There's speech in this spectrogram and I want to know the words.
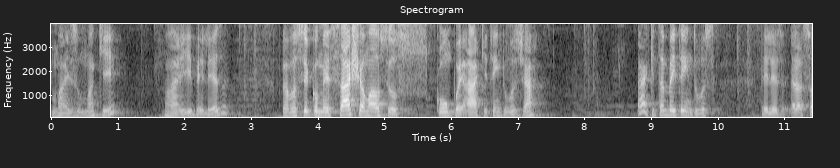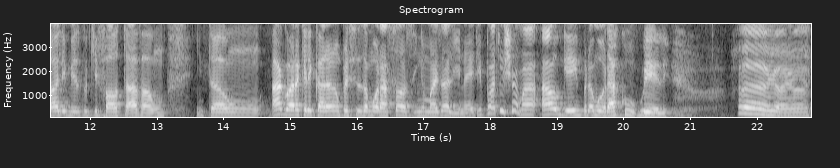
mais uma aqui. Aí, beleza. Pra você começar a chamar os seus companheiros. Ah, aqui tem duas já. Ah, aqui também tem duas. Beleza, era só ali mesmo que faltava um. Então, agora aquele cara não precisa morar sozinho mais ali, né? Ele pode chamar alguém pra morar com ele. Ai, ai, ai.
